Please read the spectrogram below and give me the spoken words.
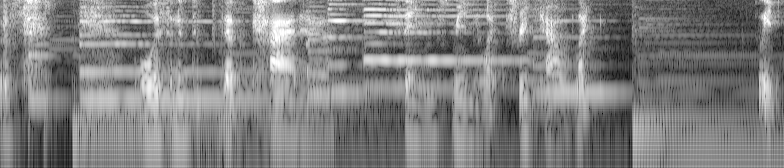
Terus listening to that kind of things made me like freaked out like wait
